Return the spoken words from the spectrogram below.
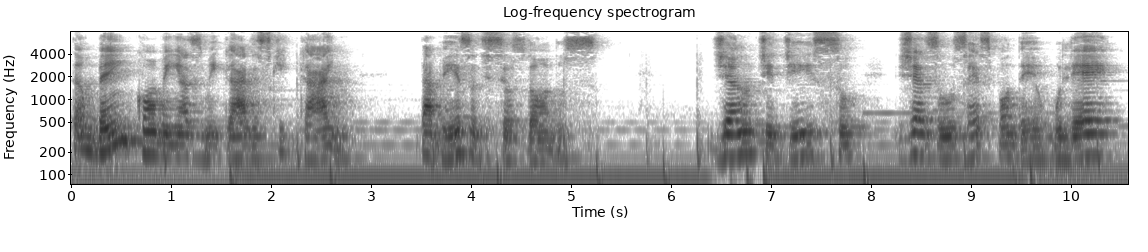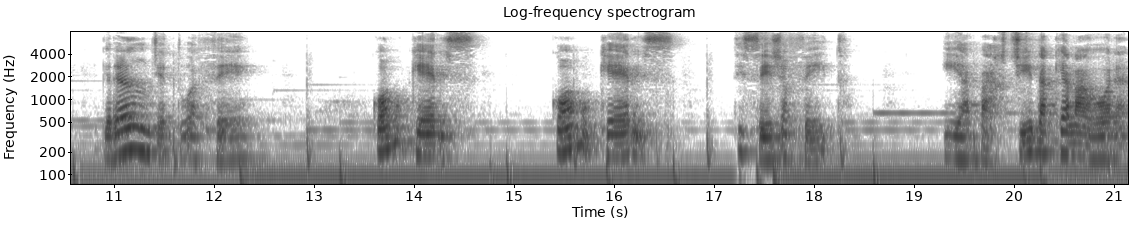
também comem as migalhas que caem da mesa de seus donos. Diante disso, Jesus respondeu: Mulher, grande é tua fé. Como queres, como queres te seja feito. E a partir daquela hora,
